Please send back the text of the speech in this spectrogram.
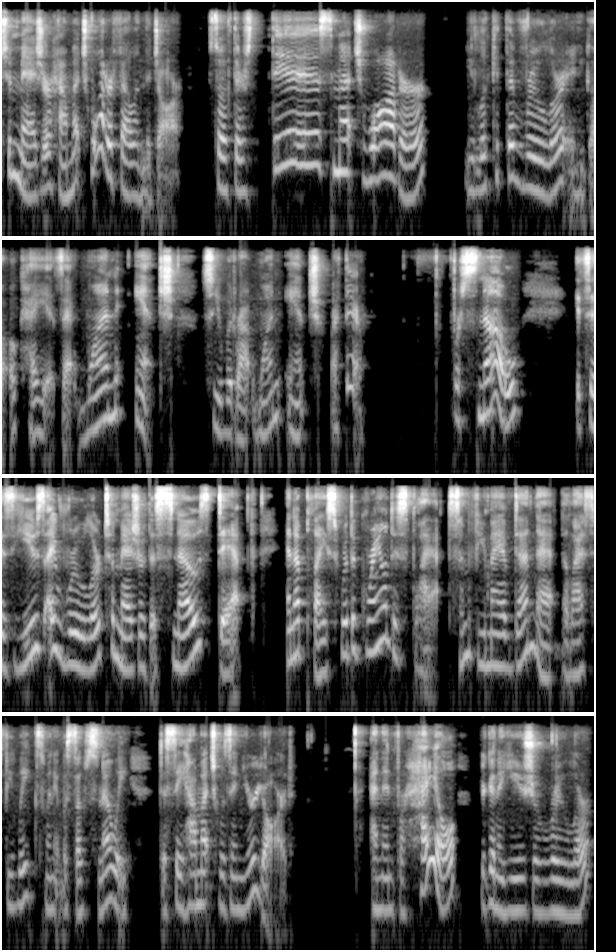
to measure how much water fell in the jar. So if there's this much water, you look at the ruler and you go, okay, it's at one inch. So you would write one inch right there. For snow, it says use a ruler to measure the snow's depth in a place where the ground is flat. Some of you may have done that the last few weeks when it was so snowy to see how much was in your yard. And then for hail, you're going to use your ruler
